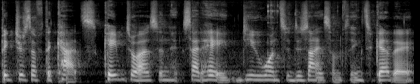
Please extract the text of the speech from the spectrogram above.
pictures of the cats came to us and said, "Hey, do you want to design something together?"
